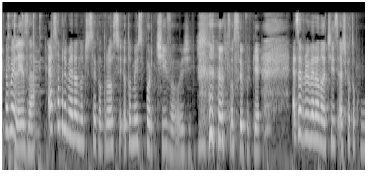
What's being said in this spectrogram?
Então, beleza. Essa primeira notícia que eu trouxe, eu tô meio esportiva hoje. Não sei porquê. Essa primeira notícia, acho que eu tô com,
